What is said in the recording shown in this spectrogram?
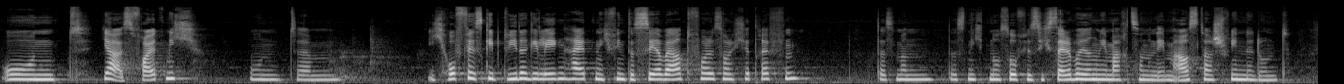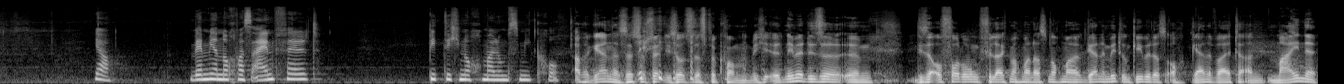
Und ja, es freut mich, und ähm, ich hoffe, es gibt wieder Gelegenheiten. Ich finde das sehr wertvoll, solche Treffen, dass man das nicht nur so für sich selber irgendwie macht, sondern eben Austausch findet. Und ja, wenn mir noch was einfällt, bitte ich nochmal ums Mikro. Aber gerne, selbstverständlich sollst du das bekommen. Ich äh, nehme diese, ähm, diese Aufforderung, vielleicht machen wir das nochmal gerne mit und gebe das auch gerne weiter an meine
